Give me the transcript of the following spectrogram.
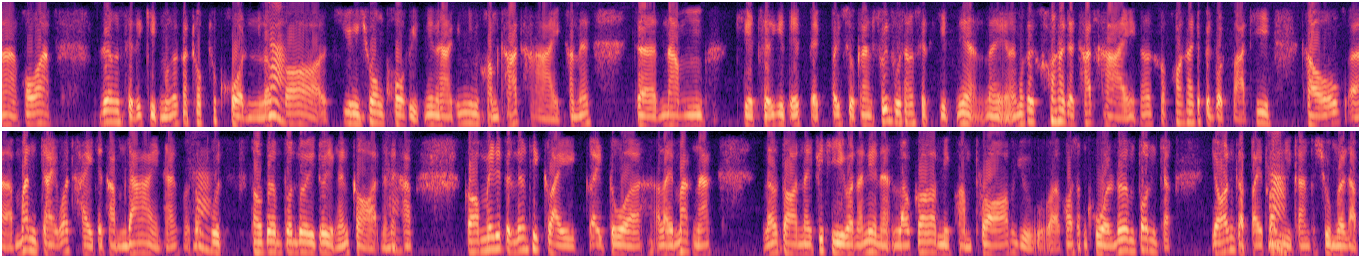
มาก เพราะว่า เรื่องเศรษฐกิจมันก็กระทบทุกคน แล้วก็ยิ่งช่วงโควิดนี่นะฮะยิ่งมีความท้าทายคราวนี้จะนำเขตเศรษฐกิจเอเปกไปสู่การฟื้นฟูทางเศรษฐกิจเนี่ยในมันก็ค่อนข้างจะท้าทายก็ค่อนข้างจะเป็นบทบาทที่เขาเอ่อมั่นใจว่าไทยจะทำได้นะต้องค่ะพูดต้องเริ่มต้นด้วยด้วยอย่างนั้นก่อนนะครับ ก็ไม่ได้เป็นเรื่องที่ไกลไกลตัวอะไรมากนัก แล้วตอนในพิธีวันนั้นเนี่ยนะเราก็มีความพร้อมอยู่เอ่อพอสมควรเริ่มต้นจากย้อนกลับไปก็ค่ะมีการประชุมระดับ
